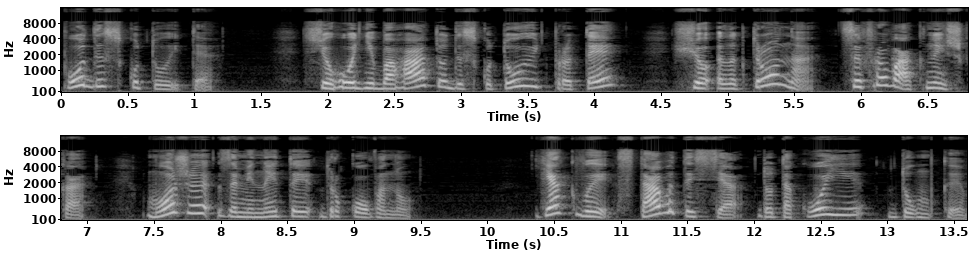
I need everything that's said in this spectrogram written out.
Подискутуйте. Сьогодні багато дискутують про те, що електронна цифрова книжка може замінити друковану. Як ви ставитеся до такої думки?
